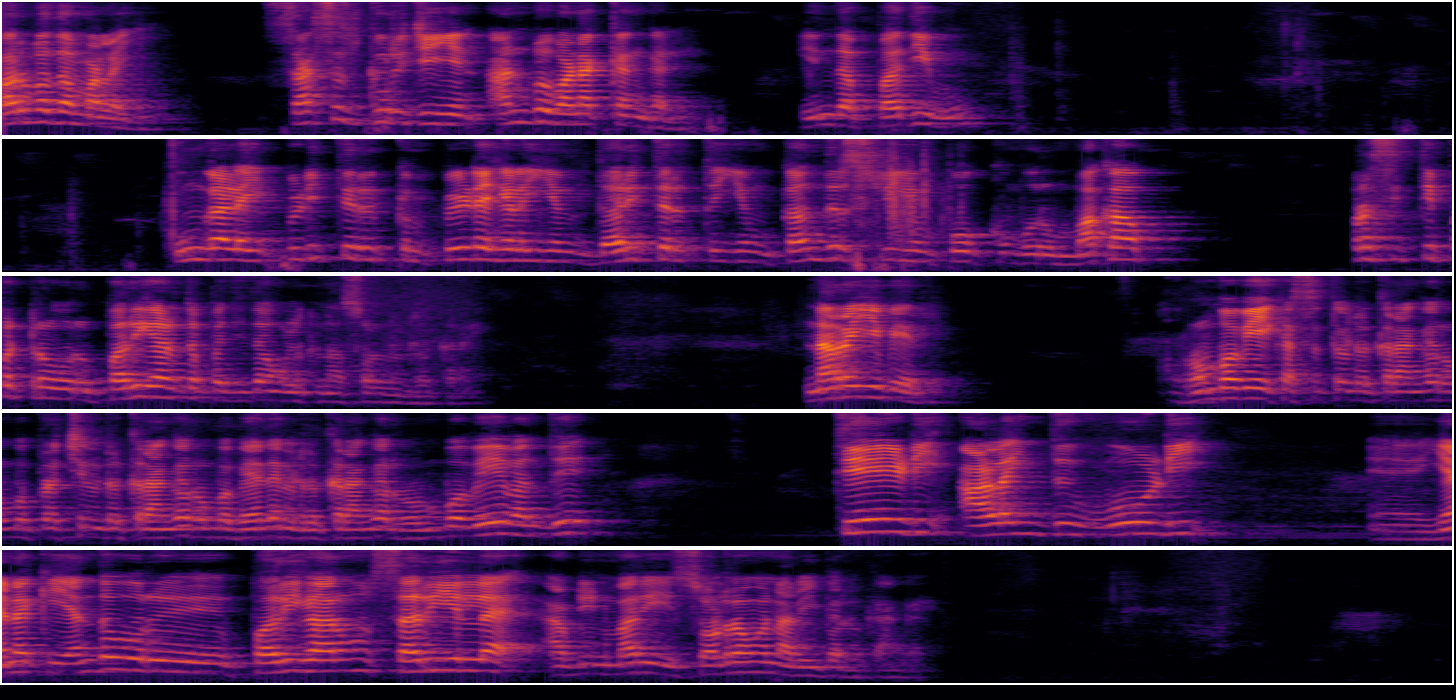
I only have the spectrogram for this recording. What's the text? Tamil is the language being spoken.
பர்வதமலை. சக்சஸ் குருஜியின் அன்பு வணக்கங்கள். இந்த பதிவு உங்களை பிடித்திருக்கும் பீடைகளையும் தரித்திரத்தையும் கந்திருஷ்டியும் போக்கும் ஒரு மகா பிரசித்தி பெற்ற ஒரு பரிகாரத்தை பற்றி தான் உங்களுக்கு நான் சொல்லிருக்கிறேன் இருக்கிறேன். நிறைய பேர் ரொம்பவே கஷ்டத்தில் இருக்கிறாங்க ரொம்ப பிரச்சனை இருக்கிறாங்க ரொம்ப வேதனை இருக்கிறாங்க ரொம்பவே வந்து தேடி அலைந்து ஓடி எனக்கு எந்த ஒரு பரிகாரமும் சரியில்லை அப்படின்னு மாதிரி சொல்கிறவங்க நிறைய பேர் இருக்காங்க.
